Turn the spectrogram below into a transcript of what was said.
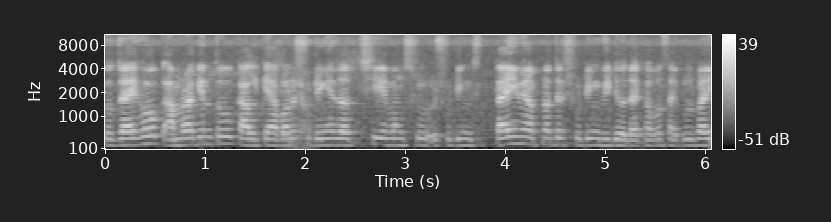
তো যাই হোক আমরা কিন্তু কালকে আবারও শুটিং এ যাচ্ছি এবং শুটিং টাইমে আপনাদের শুটিং ভিডিও দেখাবো। সাইফুল ভাই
